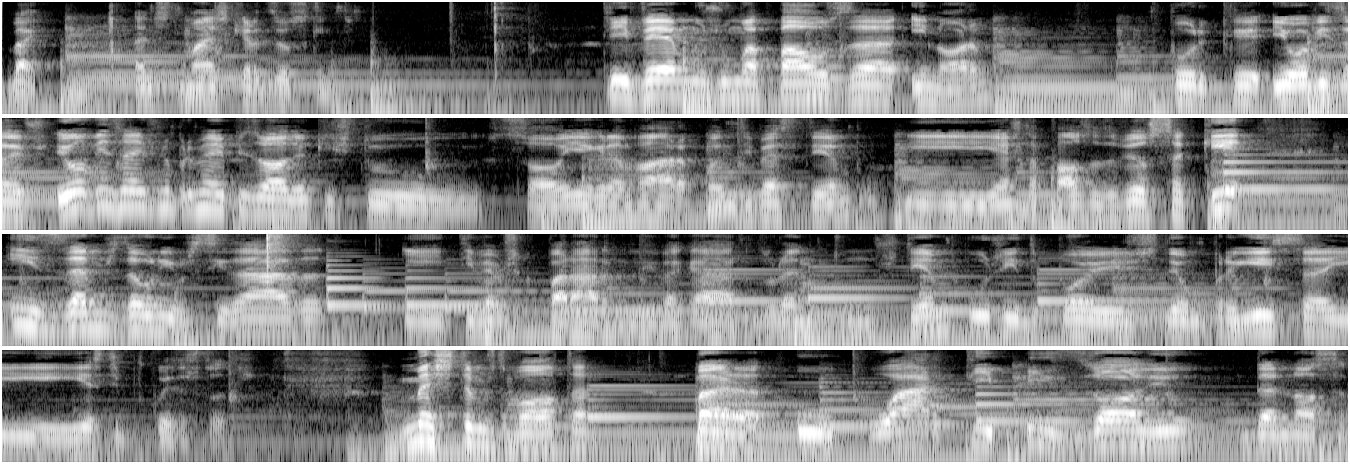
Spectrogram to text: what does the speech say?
Bem, antes de mais quero dizer o seguinte. Tivemos uma pausa enorme, porque eu avisei-vos, eu avisei-vos no primeiro episódio que isto só ia gravar quando tivesse tempo e esta pausa deveu-se a quê? Exames da universidade e tivemos que parar de divagar durante uns tempos e depois deu-me preguiça e esse tipo de coisas todas. Mas estamos de volta para o quarto episódio da nossa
